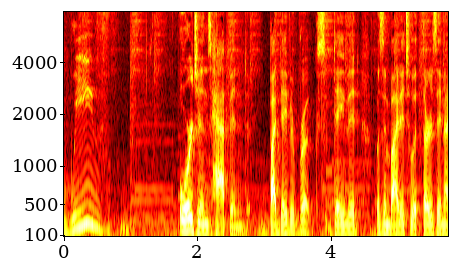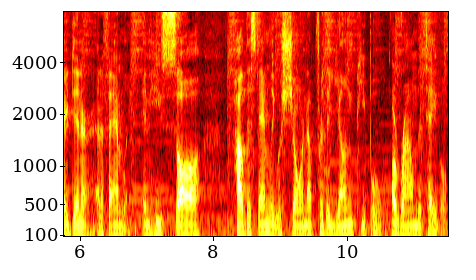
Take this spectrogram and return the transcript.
Weave origins happened by David Brooks. David was invited to a Thursday night dinner at a family, and he saw how this family was showing up for the young people around the table.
